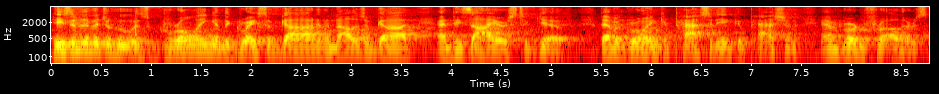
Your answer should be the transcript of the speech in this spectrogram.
He's an individual who is growing in the grace of God and the knowledge of God and desires to give. They have a growing capacity and compassion and burden for others,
